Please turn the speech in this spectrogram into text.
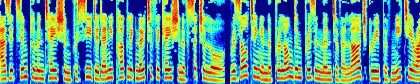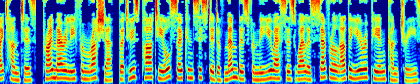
as its implementation preceded any public notification of such a law, resulting in the prolonged imprisonment of a large group of meteorite hunters, primarily from Russia, but whose party also consisted of members from the US as well as several other European countries.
